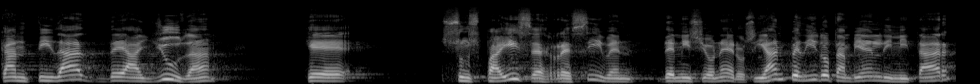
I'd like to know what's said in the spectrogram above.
cantidad de ayuda que sus países reciben de misioneros y han pedido también limitar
